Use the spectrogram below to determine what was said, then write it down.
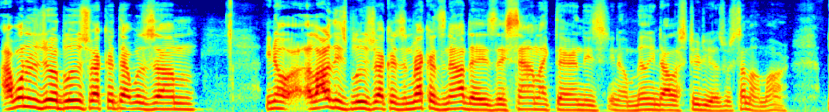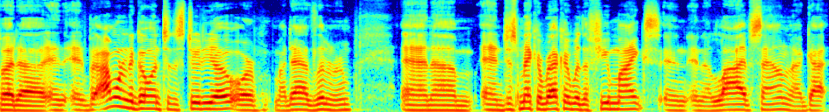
I wanted to do a blues record that was. Um, you know, a lot of these blues records and records nowadays, they sound like they're in these, you know, million dollar studios, which some of them are. But and, and but I wanted to go into the studio or my dad's living room, and um, and just make a record with a few mics and, and a live sound. And I got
